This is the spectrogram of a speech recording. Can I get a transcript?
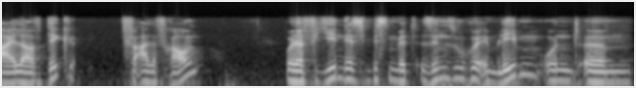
I Love Dick für alle Frauen. Oder für jeden, der sich ein bisschen mit Sinnsuche im Leben und ähm,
